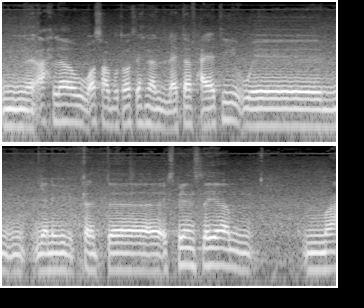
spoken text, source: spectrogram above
من أحلى وأصعب البطولات اللي إحنا لعبتها في حياتي و يعني كانت اكسبيرينس ليا م- ما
